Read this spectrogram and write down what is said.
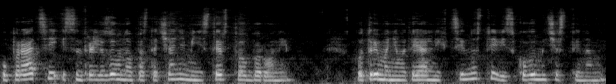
Операції із централізованого постачання Міністерства оборони. Отримання матеріальних цінностей військовими частинами.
